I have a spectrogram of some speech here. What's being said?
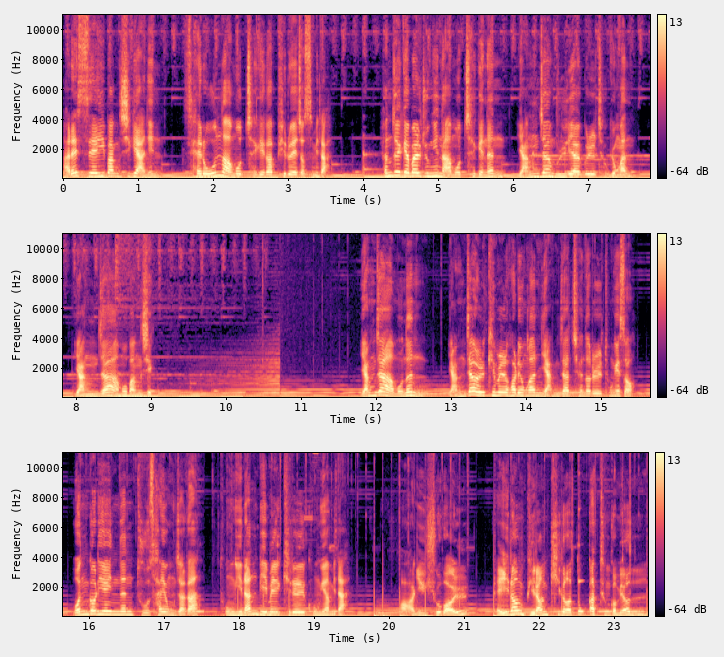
RSA 방식이 아닌 새로운 암호 체계가 필요해졌습니다. 현재 개발 중인 암호 체계는 양자 물리학을 적용한 양자 암호 방식. 양자 암호는 양자 얽힘을 활용한 양자 채널을 통해서 원거리에 있는 두 사용자가 동일한 비밀키를 공유합니다. 아니 슈발 A랑 B랑 키가 똑같은 거면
